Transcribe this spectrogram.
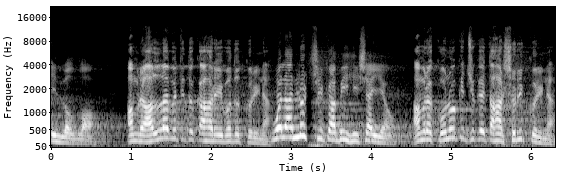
ইল্লাল্লাহ। আমরা আল্লাহ ব্যতীত কাহার ইবাদত করি না। ওয়া লা নুশরিকা বিহি আমরা কোনো কিছুকে তাহার শরিক করি না।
